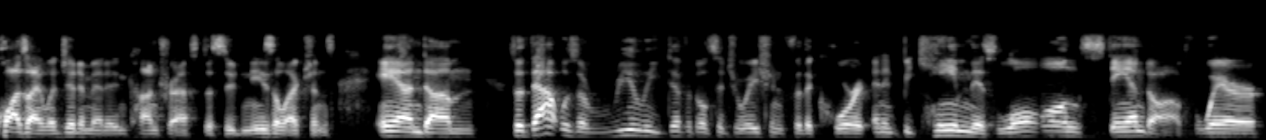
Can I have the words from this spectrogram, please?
quasi legitimate in contrast to Sudanese elections. And um, so that was a really difficult situation for the court. And it became this long standoff where,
